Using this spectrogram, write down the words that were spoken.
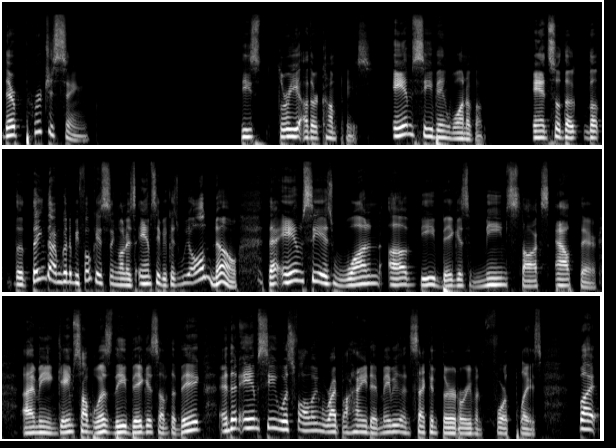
they're purchasing these three other companies, AMC being one of them. And so the, the the thing that I'm going to be focusing on is AMC because we all know that AMC is one of the biggest meme stocks out there. I mean, GameStop was the biggest of the big, and then AMC was following right behind it, maybe in second, third, or even fourth place. But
